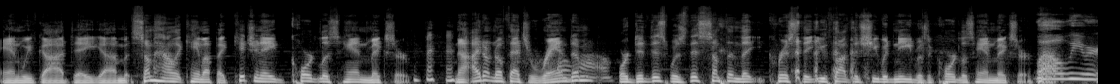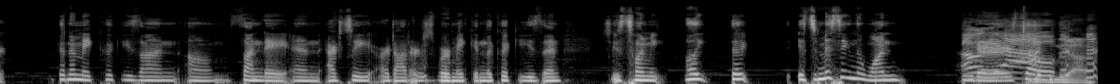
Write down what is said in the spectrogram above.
And we've got a um, somehow it came up a KitchenAid cordless hand mixer. now I don't know if that's random wow. or did this was this something that Chris that you thought that she would need was a cordless hand mixer. Well, we were gonna make cookies on um, Sunday, and actually, our daughters were making the cookies, and she was telling me, "Well, the, it's missing the one Oh, beater, Oh, yeah. so Yeah.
